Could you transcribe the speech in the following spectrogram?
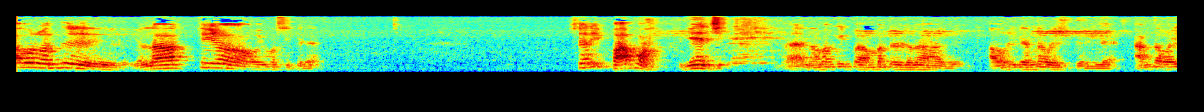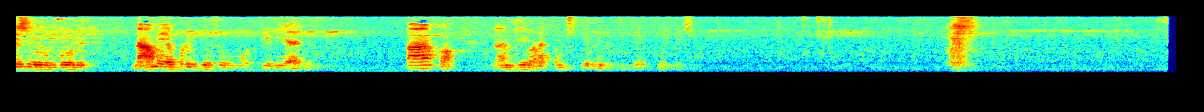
அவர் வந்து எல்லாத்தையும் விமர்சிக்கிறார். சரி பார்ப்போம். ஏஜ். நமக்கு இப்போ 52 தான் ஆகுது. அவருக்கு என்ன வயசு தெரியல. அந்த வயசு வரும்போது நாம் எப்படி பேசுவோமோ தெரியாது. பார்ப்போம். நன்றி வணக்கம். சித்திரம்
